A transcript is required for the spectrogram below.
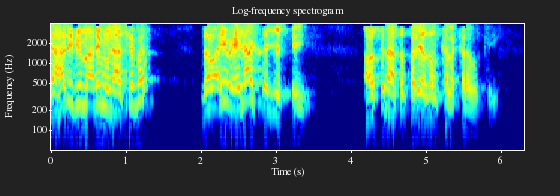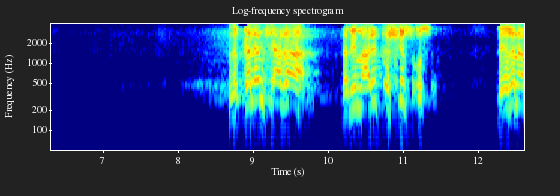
د هرې بیماری مناسب دوايي علاج تجویز کوي او سنا ته پرېزم کله کله ور کوي نو کلم چې هغه د بیماری تشخیص اوس دغه نه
